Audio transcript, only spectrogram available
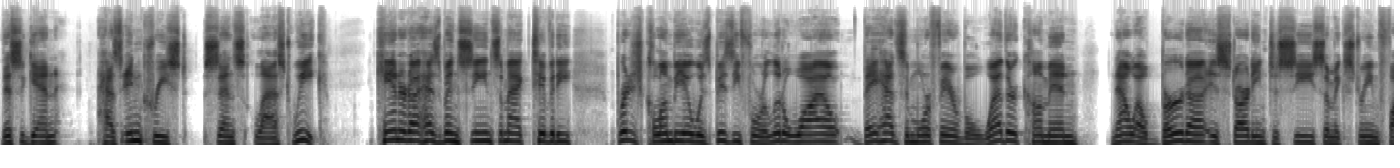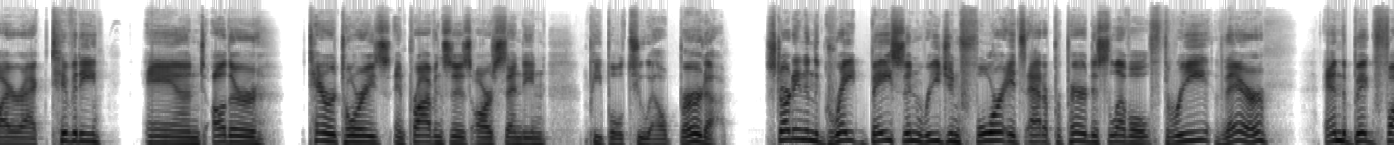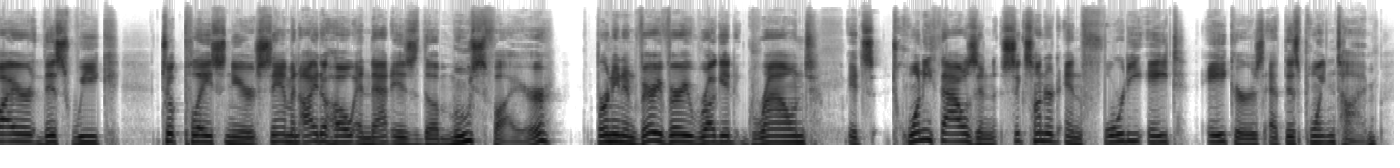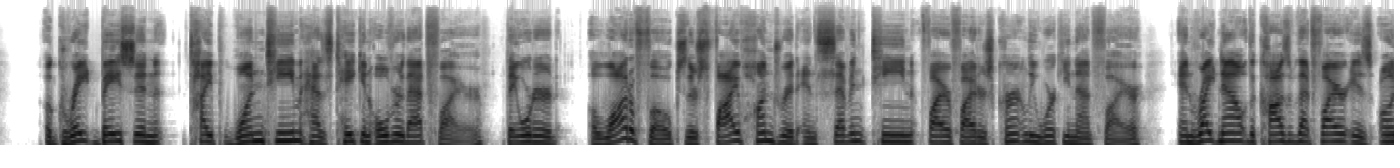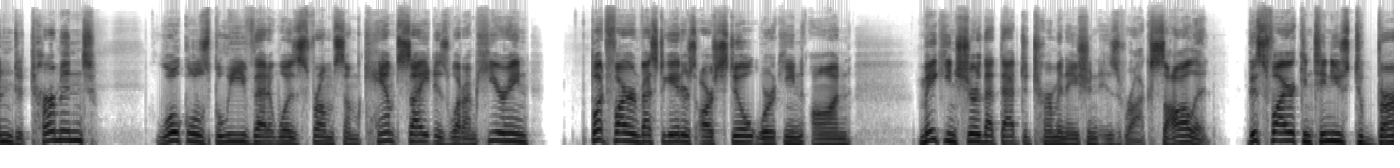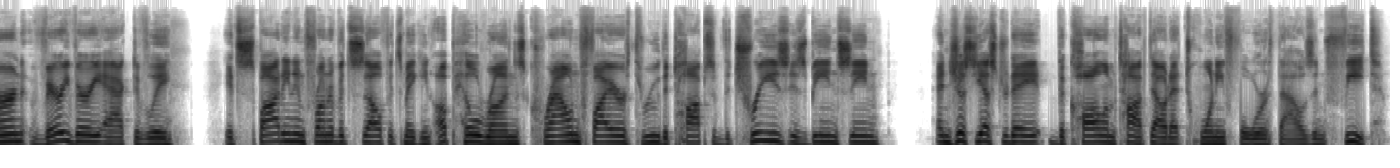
This again has increased since last week. Canada has been seeing some activity. British Columbia was busy for a little while. They had some more favorable weather come in. Now, Alberta is starting to see some extreme fire activity, and other territories and provinces are sending people to Alberta. Starting in the Great Basin, Region 4, it's at a preparedness level 3 there. And the big fire this week took place near Salmon, Idaho, and that is the Moose Fire burning in very, very rugged ground. It's 20,648 acres at this point in time. A Great Basin Type 1 team has taken over that fire. They ordered a lot of folks. There's 517 firefighters currently working that fire. And right now, the cause of that fire is undetermined. Locals believe that it was from some campsite, is what I'm hearing. But fire investigators are still working on making sure that that determination is rock solid. This fire continues to burn very, very actively. It's spotting in front of itself, it's making uphill runs. Crown fire through the tops of the trees is being seen. And just yesterday, the column topped out at 24,000 feet.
